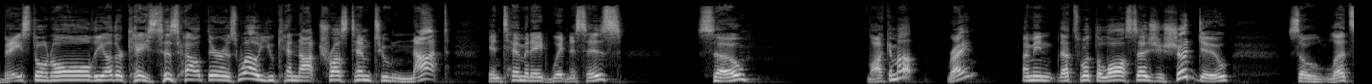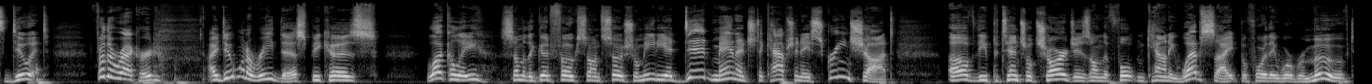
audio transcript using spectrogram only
based on all the other cases out there as well, you cannot trust him to not intimidate witnesses. So, lock him up, right? I mean, that's what the law says you should do. So, let's do it. For the record, I do want to read this because luckily, some of the good folks on social media did manage to caption a screenshot of the potential charges on the Fulton County website before they were removed.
